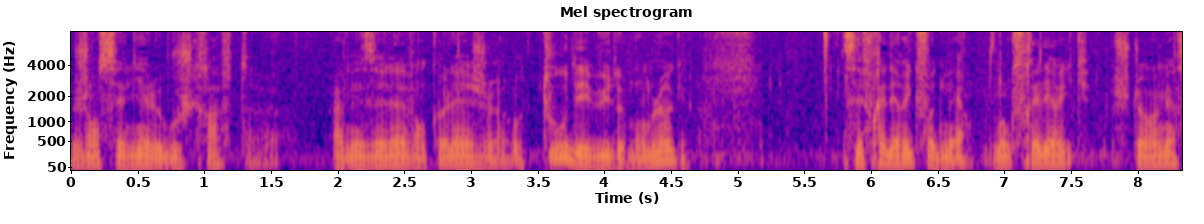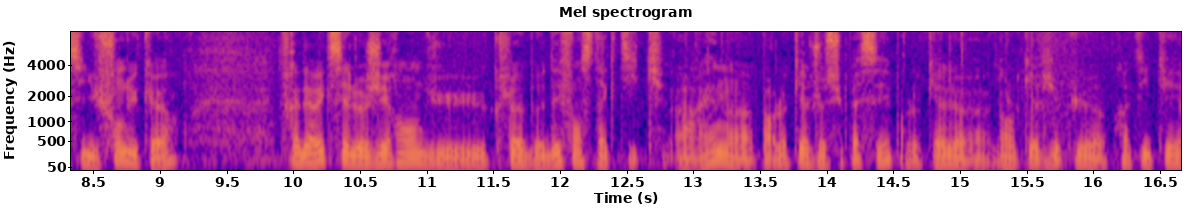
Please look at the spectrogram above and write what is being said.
j'enseignais le bushcraft euh, à mes élèves en collège au tout début de mon blog, c'est Frédéric Faudemer. Donc Frédéric, je te remercie du fond du cœur. Frédéric, c'est le gérant du club Défense Tactique à Rennes, par lequel je suis passé, par lequel, euh, dans lequel j'ai pu euh, pratiquer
